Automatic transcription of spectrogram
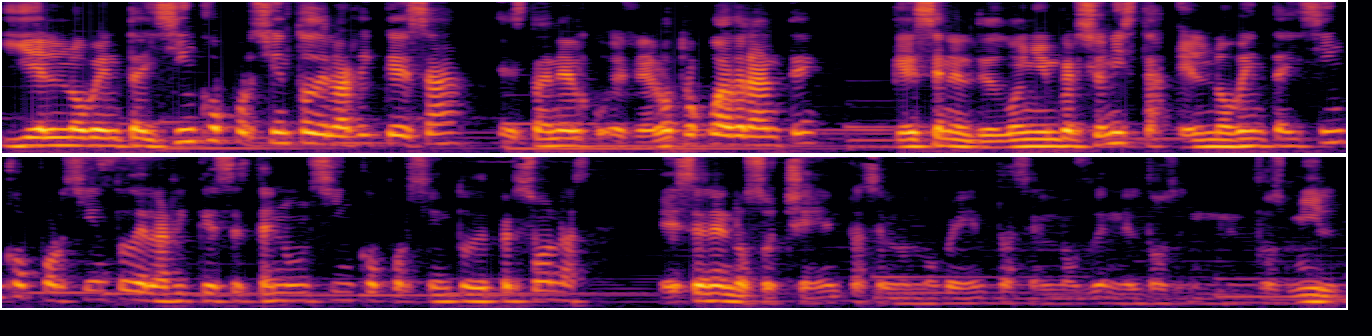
Y el 95% de la riqueza está en el, en otro cuadrante, que es en el de dueño inversionista. El 95% de la riqueza está en un 5% de personas. Ese era en los 80s, en los 90s, en, los, en, el, en el 2000.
